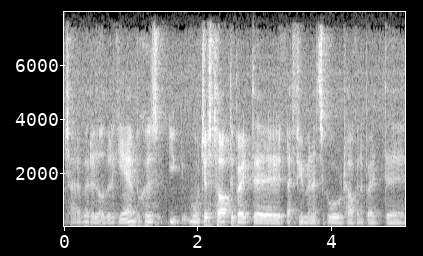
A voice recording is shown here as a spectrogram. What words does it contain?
chat about a little bit again because you, we just talked about the a few minutes ago we were talking about the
